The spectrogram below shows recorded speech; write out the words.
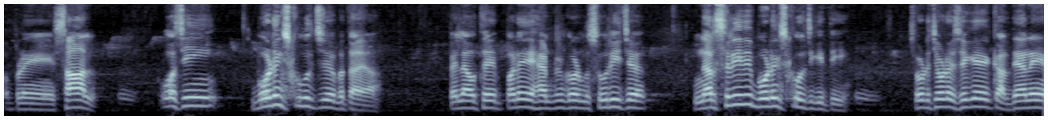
ਆਪਣੇ ਸਾਲ, ਉਹ ਅਸੀਂ ਬੋਰਡਿੰਗ ਸਕੂਲ 'ਚ ਬਤਾਇਆ। ਪਹਿਲਾਂ ਉੱਥੇ ਪੜ੍ਹੇ ਹੈਂਪਟਨ ਕੋਟ, ਮਸੂਰੀ 'ਚ, ਨਰਸਰੀ ਵੀ ਬੋਰਡਿੰਗ ਸਕੂਲ 'ਚ ਕੀਤੀ। ਛੋਟੇ ਛੋਟੇ ਸੀਗੇ, ਘਰਦਿਆਂ ਨੇ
